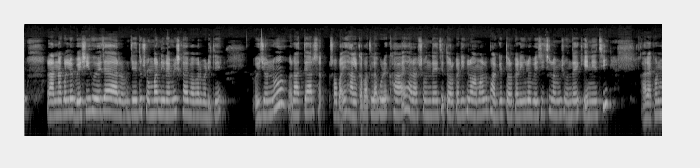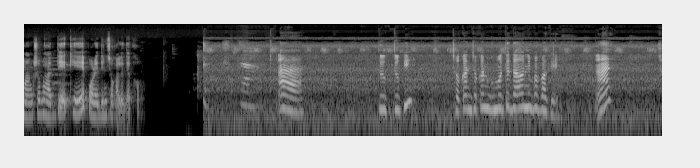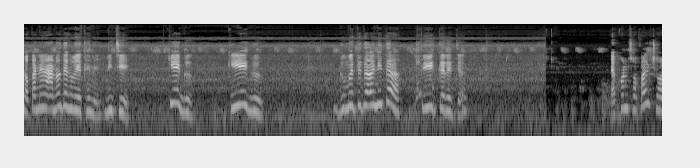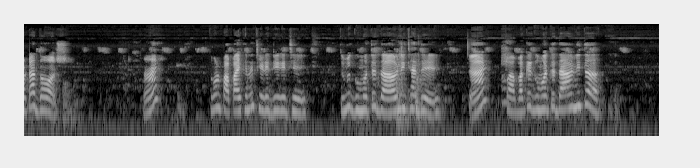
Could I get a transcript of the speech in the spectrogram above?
রান্না করলে বেশি হয়ে যায়। আর যেহেতু সোমবার নিরামিষ খায় বাবার বাড়িতে, ওই জন্য রাতে আর সবাই হালকা পাতলা করে খায়। আর আর সন্ধ্যায় যে তরকারিগুলো, আমার ভাগ্যের তরকারিগুলো বেশি ছিল, আমি সন্ধ্যায় খেয়ে নিয়েছি। আর এখন মাংস ভাত দিয়ে খেয়ে পরের দিন সকালে দেখো। টুকটুকি ছকান ছকান ঘুমোতে দাওনি বাবাকে। হ্যাঁ ছকানের আনো দেখবে এখানে, নিচে। কে গো? কে গো? ঘুমোতে দাওনি তো? ঠিক করেছ। এখন সকাল ছটা দশ। হ্যাঁ তোমার পাপা এখানে ছেড়ে দিয়ে গেছে। তুমি ঘুমোতে দাওনি ছাদে। হ্যাঁ পাপাকে ঘুমোতে দাওনি তো।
